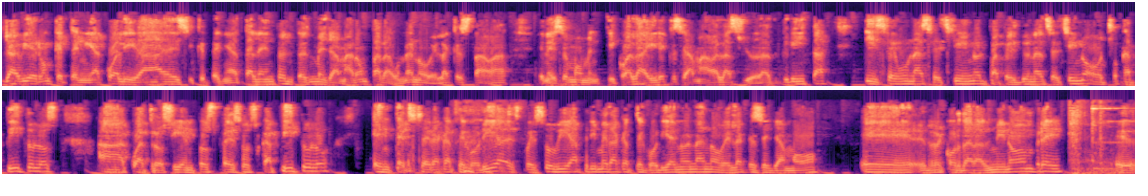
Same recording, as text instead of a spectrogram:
ya vieron que tenía cualidades y que tenía talento, entonces me llamaron para una novela que estaba en ese momentico al aire que se llamaba La ciudad grita. Hice un asesino, el papel de un asesino, ocho capítulos a 400 pesos capítulo en tercera categoría. Después subí a primera categoría en una novela que se llamó eh, Recordarás mi nombre. Eh,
